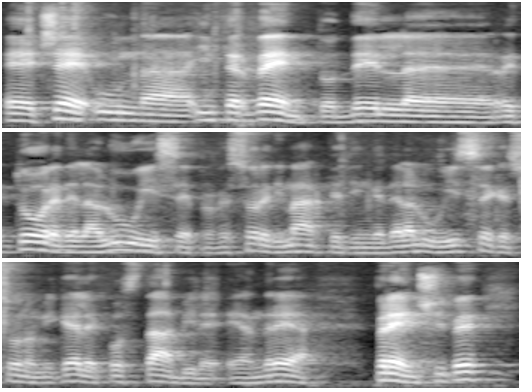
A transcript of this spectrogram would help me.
eh, c'è un uh, intervento del uh, rettore della LUIS, professore di marketing della LUIS, che sono Michele Costabile e Andrea Principe,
